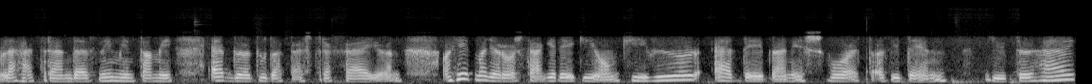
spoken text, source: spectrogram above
lehet rendezni, mint ami ebből Budapestre feljön. A hét magyarországi régión kívül Erdélyben is volt az idén gyűjtőhely,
